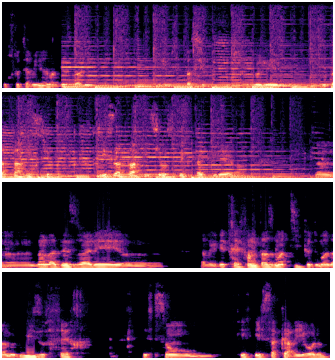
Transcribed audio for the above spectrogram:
pour se terminer dans la basse vallée pas si vous vous souvenez des apparitions, des apparitions spectaculaires euh, dans la Desvallée euh, avec des traits fantasmatiques de Madame Louise Fer et son et sa carriole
